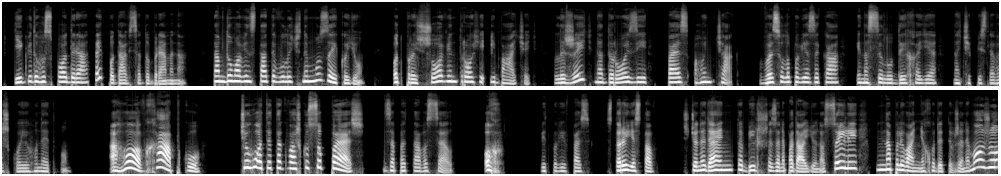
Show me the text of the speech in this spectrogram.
втік від господаря та й подався до Бремена. Там думав він стати вуличним музикою. От пройшов він трохи і бачить лежить на дорозі пес гончак, висолопив язика і на силу дихає, наче після важкої гонитву. Агов, хапку, чого ти так важко сопеш? запитав осел. Ох, відповів пес, старий я став. Що не день, то більше занепадаю на силі, на полювання ходити вже не можу.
